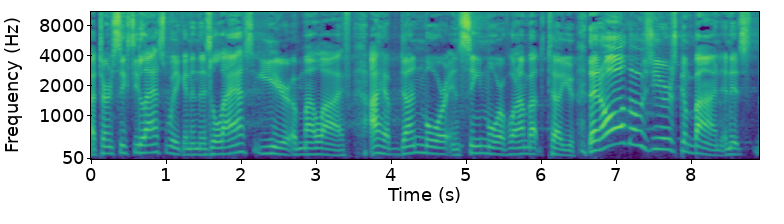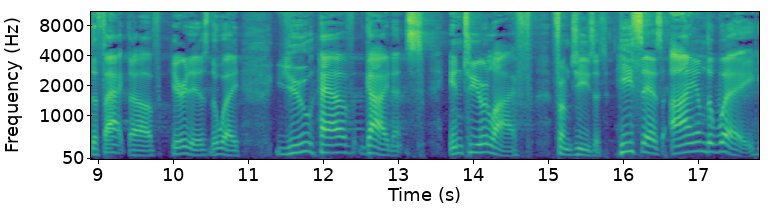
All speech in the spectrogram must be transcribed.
I turned 60 last week, and in this last year of my life, I have done more and seen more of what I'm about to tell you than all those years combined. And it's the fact of here it is, the way you have guidance into your life from Jesus. He says, I am the way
